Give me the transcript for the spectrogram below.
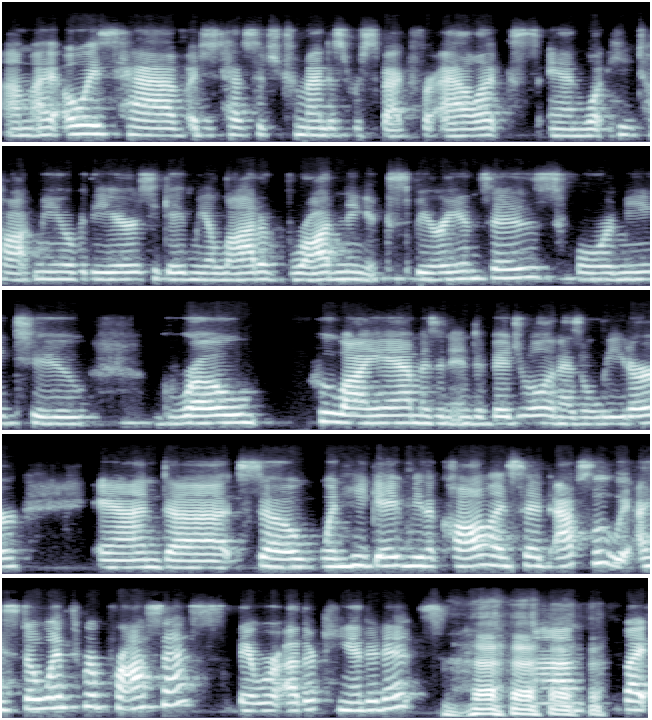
um, I always have, I just have such tremendous respect for Alex and what he taught me over the years. He gave me a lot of broadening experiences for me to grow who I am as an individual and as a leader. And uh, so when he gave me the call, I said, absolutely. I still went through a process. There were other candidates, um, but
